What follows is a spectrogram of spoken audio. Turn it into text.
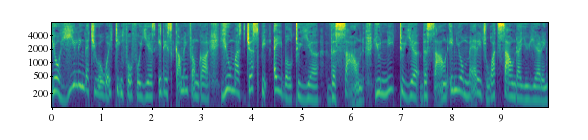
Your healing that you were waiting for for years, it is coming from God. You must just be able to hear the sound. You need to hear the sound. In your marriage, what sound are you hearing?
